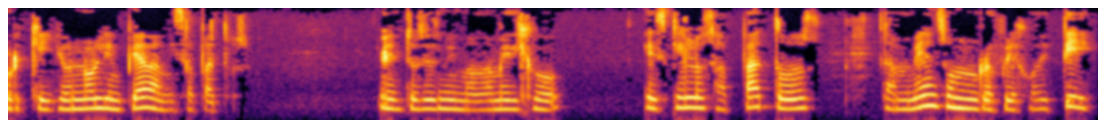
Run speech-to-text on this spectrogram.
porque yo no limpiaba mis zapatos. Entonces mi mamá me dijo, es que los zapatos también son un reflejo de ti.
